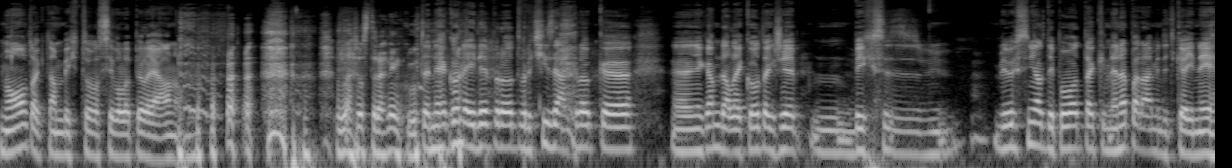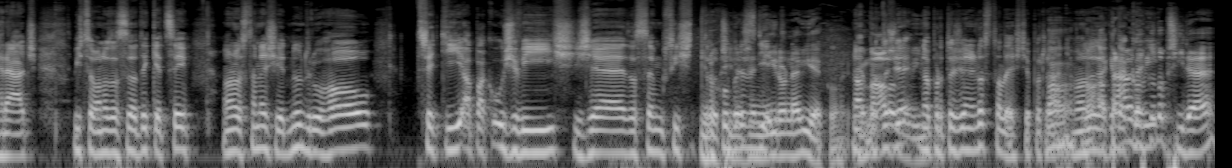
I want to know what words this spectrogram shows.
No, tak tam bych to asi volepil já, no. Znáš z tréninku. Ten jako nejde pro tvrdší zákrok eh, eh, někam daleko, takže bych, si, kdybych si měl typovat, tak nenapadá mi teďka jiný hráč. Víš co, ono zase za ty keci, ono dostaneš jednu, druhou, třetí a pak už víš, že zase musíš Mně trochu přijde, brzdit. Že nikdo neví, jako, no, málo protože, neví. no, protože nedostali ještě pořádně. No, no, a právě takový... to přijde.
